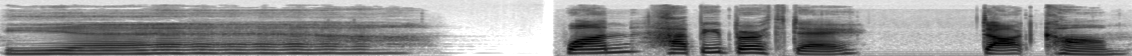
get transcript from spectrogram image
yeah. One happy birthday dot com.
